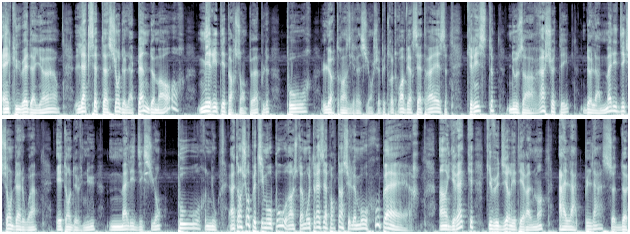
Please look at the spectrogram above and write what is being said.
incluait d'ailleurs l'acceptation de la peine de mort méritée par son peuple pour leur transgression. Chapitre 3, verset 13. Christ nous a rachetés de la malédiction de la loi, étant devenu malédiction pour nous. Attention petit mot pour, hein, c'est un mot très important, c'est le mot huper en grec qui veut dire littéralement à la place de,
